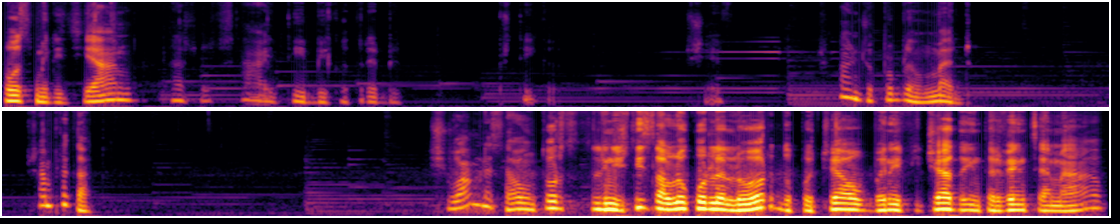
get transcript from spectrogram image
fost milițian, a spus, hai Tibi că trebuie, știi că șef. Și nu am nicio problemă, merge. Și am plecat. Și oamenii s-au întors liniștiți la locurile lor după ce au beneficiat de intervenția mea,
